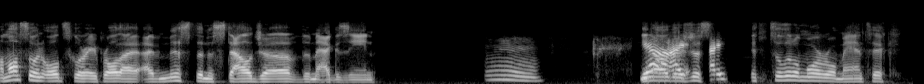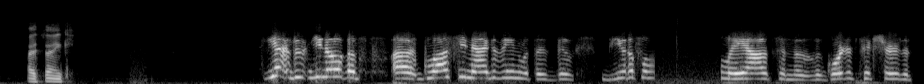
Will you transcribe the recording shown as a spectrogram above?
I'm also an old schooler, April. I I miss the nostalgia of the magazine. Mm. Yeah, know, there's I, just I, it's a little more romantic, I think. Yeah, you know the uh, glossy magazine with the, the beautiful layouts and the, the gorgeous pictures and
